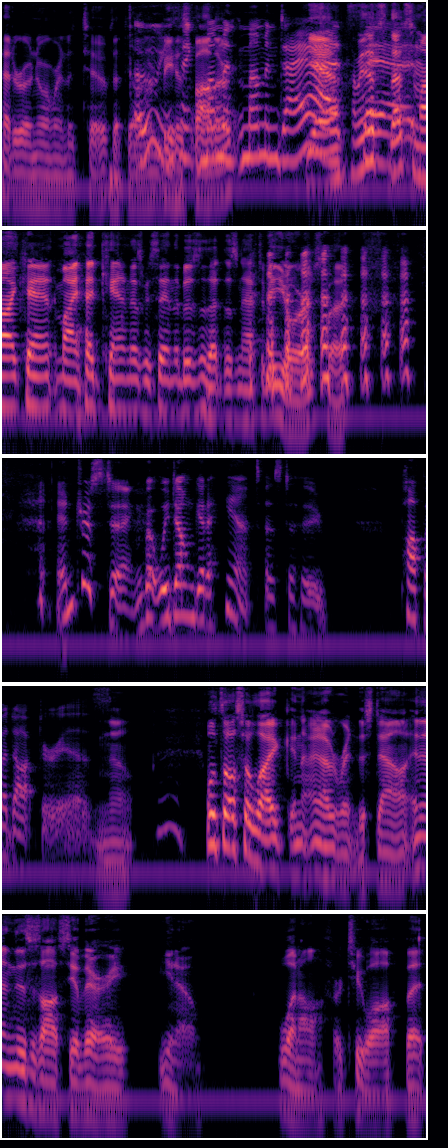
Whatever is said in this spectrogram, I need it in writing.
heteronormative, that the other Oh, would be you his think father. mum and, mum and dad? yeah, I mean that's that's my can my head canon, as we say in the business. That doesn't have to be yours, but interesting, but we don't get a hint as to who Papa Doctor is. No. Well, it's also like, and I haven't written this down, and then this is obviously a very, you know, one off or two off, but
